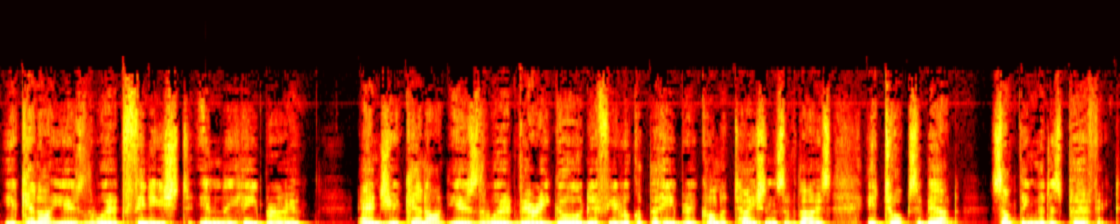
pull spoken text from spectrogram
You cannot use the word finished in the Hebrew, and you cannot use the word very good if you look at the Hebrew connotations of those. It talks about something that is perfect.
